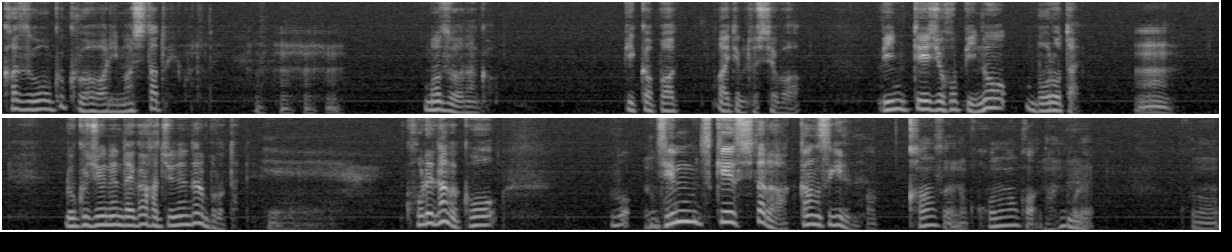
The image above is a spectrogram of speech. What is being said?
数多く加わりましたということで。まずはなんかピックアップアイテムとしてはヴィンテージホピのボロタイ。うん。60年代から80年代のボロタイ。へこれなんかこえう全付けしたら圧巻すぎるね。関西なんかこのなんか何これ、うん。この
